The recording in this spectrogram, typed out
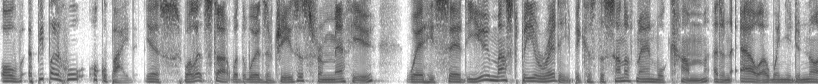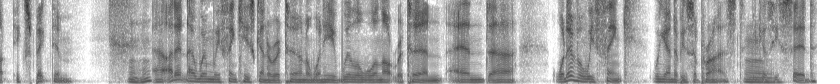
of uh, people who occupied. Yes. Well, let's start with the words of Jesus from Matthew, where he said, You must be ready because the Son of Man will come at an hour when you do not expect him. Uh, I don't know when we think he's going to return or when he will or will not return. And uh, whatever we think, we're going to be surprised because he said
